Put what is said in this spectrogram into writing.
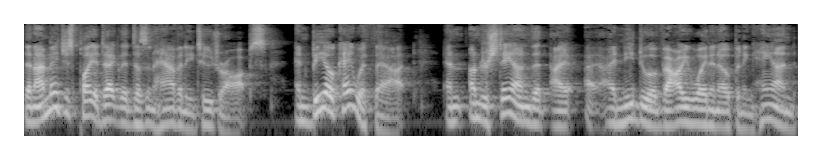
then i may just play a deck that doesn't have any two drops and be okay with that and understand that I, I need to evaluate an opening hand.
